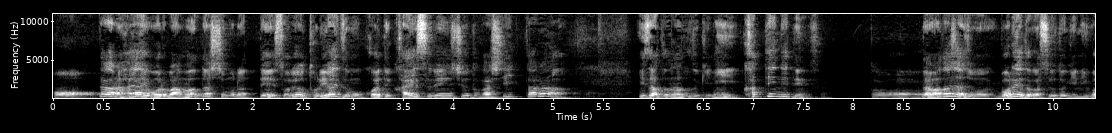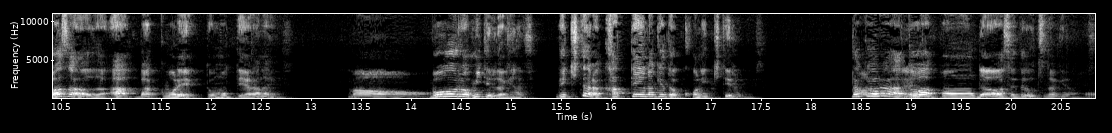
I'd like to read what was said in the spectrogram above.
はだから速いボールバンバン出してもらって、それをとりあえずもうこうやって返す練習とかしていったら、いざとなった時に勝手に出てるんですよ。だから私たちもボレーとかする時にわざわざ、あ、バックボレーと思ってやらないんです。まあボールを見てるだけなんです。で、来たら勝手にラケットがここに来てるんです。だから、あとはポーンって合わせて打つだけなんです。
